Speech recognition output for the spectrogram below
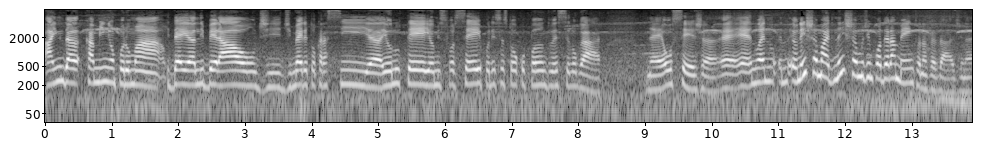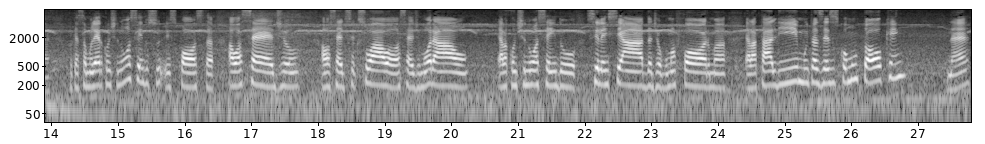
ainda caminham por uma ideia liberal de, de meritocracia. Eu lutei, eu me esforcei, por isso estou ocupando esse lugar. Né? Ou seja, é, é, não é, eu nem, chamo, nem chamo de empoderamento, na verdade, né? porque essa mulher continua sendo exposta ao assédio, ao assédio sexual, ao assédio moral. Ela continua sendo silenciada de alguma forma. Ela está ali muitas vezes como um token, né,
